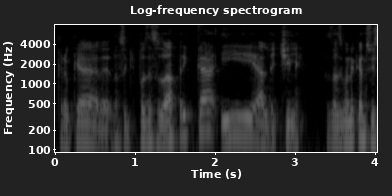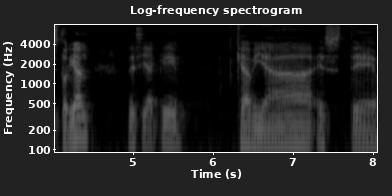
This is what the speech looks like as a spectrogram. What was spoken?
creo que a los equipos de Sudáfrica y al de Chile. Entonces, das cuenta que en su historial decía que que había este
